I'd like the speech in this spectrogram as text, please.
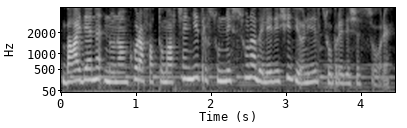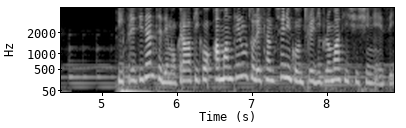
Biden non ha ancora fatto marcia indietro su nessuna delle decisioni del suo predecessore. Il presidente democratico ha mantenuto le sanzioni contro i diplomatici cinesi,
